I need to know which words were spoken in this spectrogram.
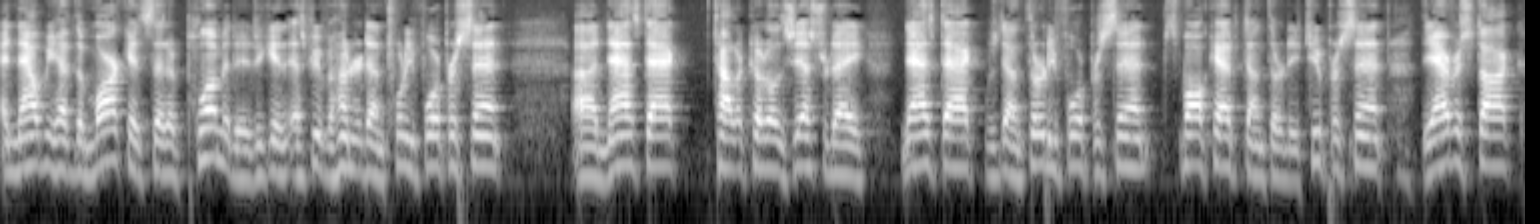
And now we have the markets that have plummeted. Again, SP 500 down 24%. Uh, NASDAQ, Tyler covered this yesterday. NASDAQ was down 34%. Small caps down 32%. The average stock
